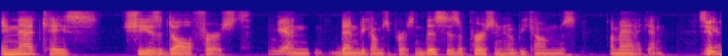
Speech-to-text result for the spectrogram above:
in that case, she is a doll first, Yeah. and then becomes a person. This is a person who becomes a mannequin. See, Yeah.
